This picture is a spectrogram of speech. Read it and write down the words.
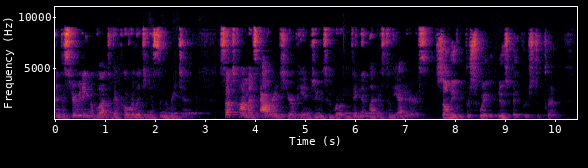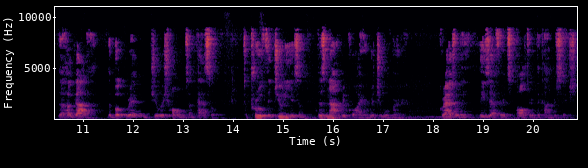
and distributing the blood to their co religionists in the region. Such comments outraged European Jews who wrote indignant letters to the editors. Some even persuaded newspapers to print the Haggadah, the book read in Jewish homes on Passover, to prove that Judaism does not require ritual murder. Gradually, these efforts altered the conversation.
